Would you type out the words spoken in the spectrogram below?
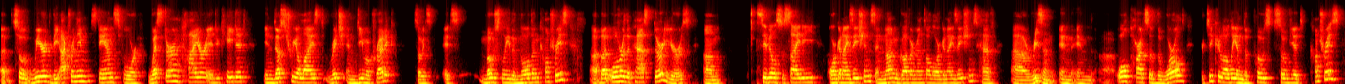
Uh, so weird, the acronym stands for Western, higher educated, industrialized, rich, and democratic. So it's, it's mostly the northern countries. Uh, but over the past 30 years, um, civil society organizations and non-governmental organizations have uh, risen in, in uh, all parts of the world, particularly in the post-Soviet countries,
